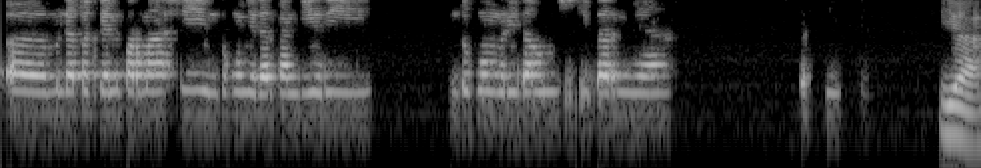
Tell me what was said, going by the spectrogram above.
eh, mendapatkan informasi untuk menyadarkan diri untuk memberitahu sekitarnya. Seperti itu. Iya.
